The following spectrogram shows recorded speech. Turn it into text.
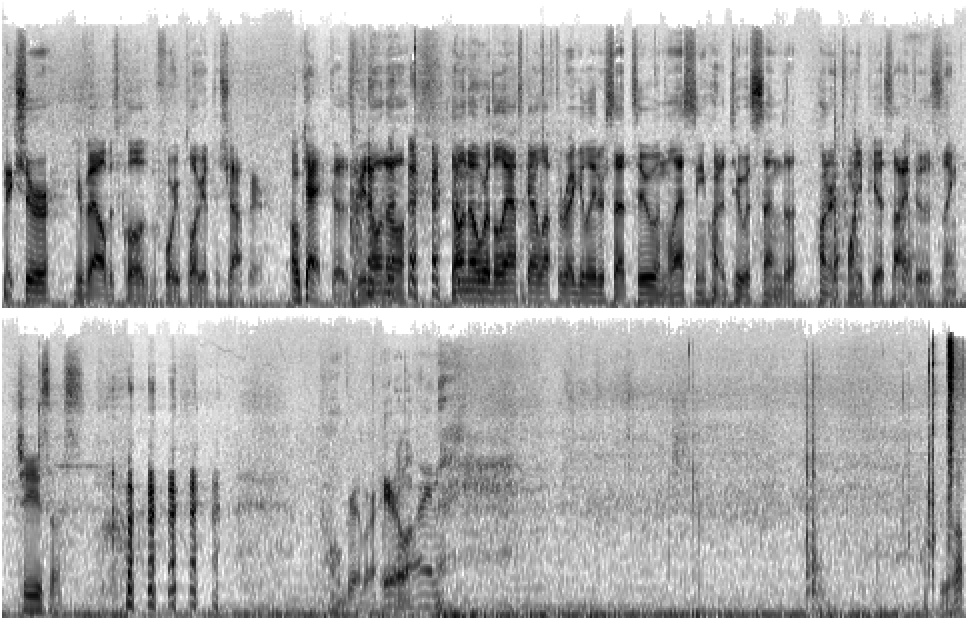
make sure your valve is closed before you plug it to shop air. okay. Because we don't know don't know where the last guy left the regulator set to, and the last thing you want to do is send a 120 psi through this thing. Jesus. We'll grab our airline. Screw it up.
